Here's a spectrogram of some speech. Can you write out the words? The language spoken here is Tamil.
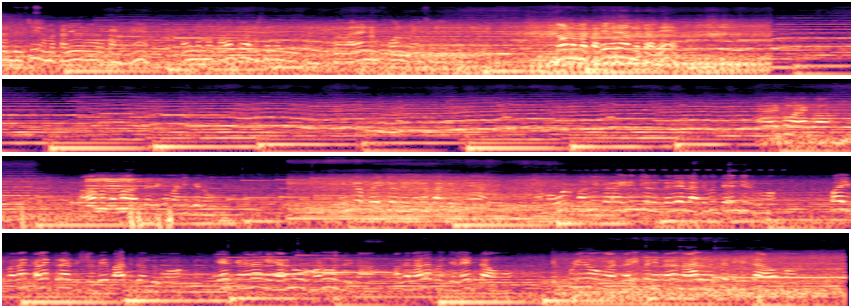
திறந்துருச்சு. நம்ம தலைவராக இருக்கானுங்க. அது நம்ம கலெக்டர் ஆஃபீஸர் இப்போ வர நீ ஃபோன் பண்ணி சொல்லி. இதோ நம்ம தலைவரே வந்துட்டாரு. எல்லாருக்கும் வணக்கம். தாமதமாக வந்ததுக்கு மன்னிக்கணும். எங்கே போயிட்டு வந்தீங்கன்னு பார்க்குறீங்க நம்ம ஊர் பள்ளிக்கூடம் இடிஞ்சு விழுந்தது எல்லாத்துக்கும் தெரிஞ்சிருக்கும். அப்பா இப்போ தான் கலெக்டர் ஆஃபீஸில் போய் பார்த்துட்டு வந்திருக்கோம். ஏற்கனவே அங்கே இரநூறு மனு வந்திருக்கான். அதனால் கொஞ்சம் லேட் ஆகும். எப்படியும் அவங்க சரி பண்ணி தர நாலு வருஷத்துக்கிட்ட ஆகுமா?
